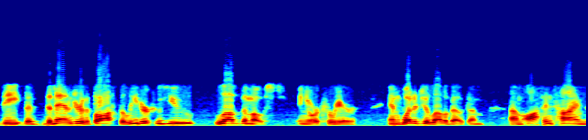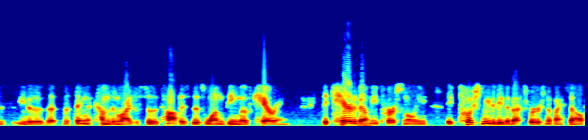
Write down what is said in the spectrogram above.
the, the, the manager, the boss, the leader who you love the most in your career and what did you love about them? Um, oftentimes, you know, the, the, the thing that comes and rises to the top is this one theme of caring. They cared about me personally. They pushed me to be the best version of myself.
